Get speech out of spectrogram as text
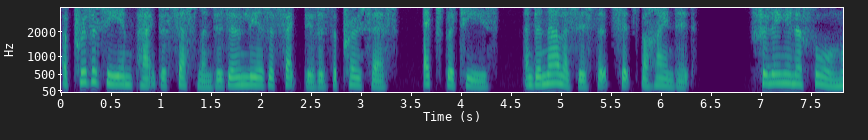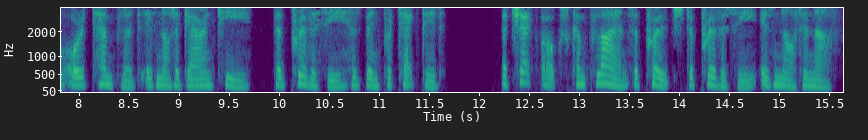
A privacy impact assessment is only as effective as the process, expertise, and analysis that sits behind it. Filling in a form or a template is not a guarantee, that privacy has been protected. A checkbox compliance approach to privacy is not enough.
